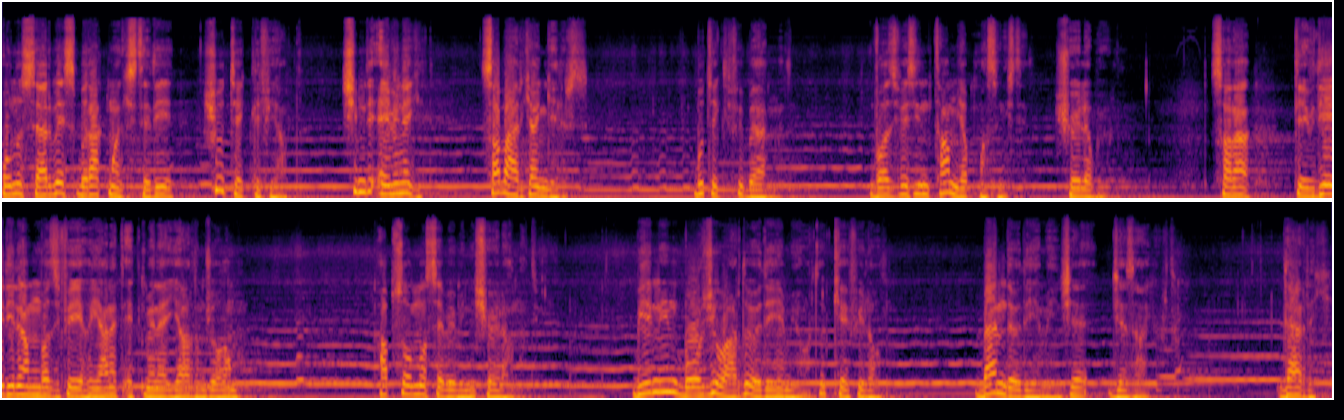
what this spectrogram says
onu serbest bırakmak istedi, şu teklifi yaptı. Şimdi evine git, sabah erken gelirsin. Bu teklifi beğenmedi. Vazifesini tam yapmasını istedi. Şöyle buyurdu. Sana tevdi edilen vazifeye hıyanet etmene yardımcı olamam. Hapsolma sebebini şöyle anlatıyor. Birinin borcu vardı ödeyemiyordu, kefil oldum. Ben de ödeyemeyince ceza gördüm. derdi ki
